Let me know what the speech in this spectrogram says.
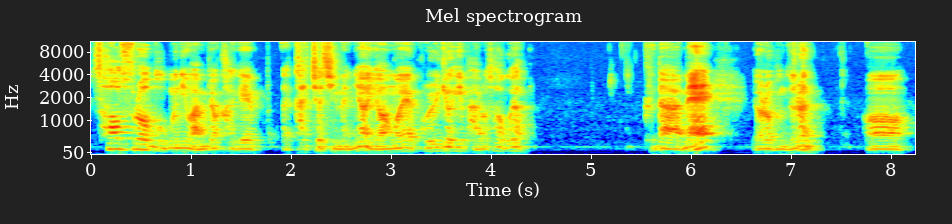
서술어 부분이 완벽하게 갖춰지면요, 영어의 골격이 바로 서고요. 그 다음에 여러분들은 어,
